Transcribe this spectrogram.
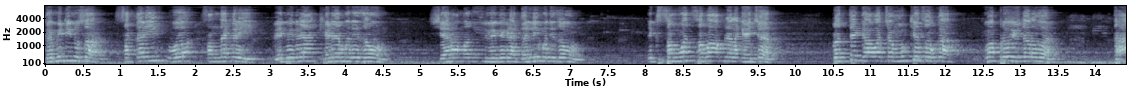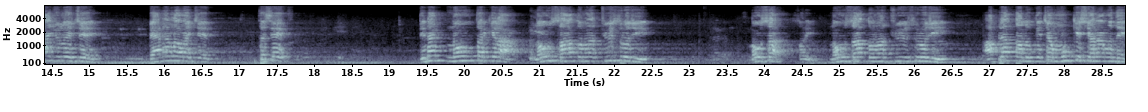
कमिटीनुसार सकाळी व संध्याकाळी वेगवेगळ्या खेड्यामध्ये जाऊन शहरामधील वेगवेगळ्या गल्लीमध्ये जाऊन एक संवाद सभा आपल्याला घ्यायच्यात प्रत्येक गावाच्या मुख्य चौकात किंवा प्रवेशद्वारावर दहा जुलैचे बॅनर लावायचे तसेच दिनांक नऊ तारखेला नऊ सात दोन हजार चोवीस रोजी नऊ सात सॉरी नऊ सात दोन हजार चोवीस रोजी आपल्या तालुक्याच्या मुख्य शहरामध्ये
